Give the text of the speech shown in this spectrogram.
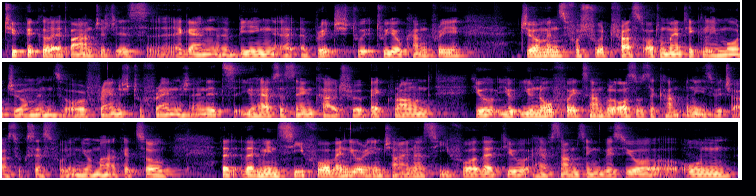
typical advantage is uh, again uh, being a, a, bridge to, to your country Germans for sure trust automatically more Germans or French to French, and it's you have the same cultural background. You you you know, for example, also the companies which are successful in your market. So that that means see for when you're in China, see for that you have something with your own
